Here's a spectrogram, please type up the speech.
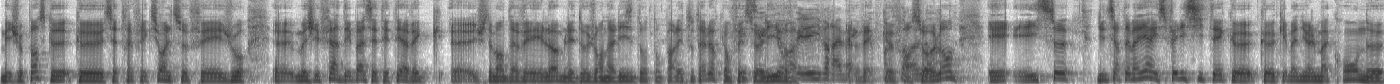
mais je pense que, que cette réflexion, elle se fait jour. J'ai fait un débat cet été avec justement Davé et l'homme, les deux journalistes dont on parlait tout à l'heure, qui ont fait, ce livre, fait livre, avec, avec François, François, Hollande. Hollande. Et, et ils se, d'une certaine manière, ils se félicitaient que qu'Emmanuel qu Macron ne,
